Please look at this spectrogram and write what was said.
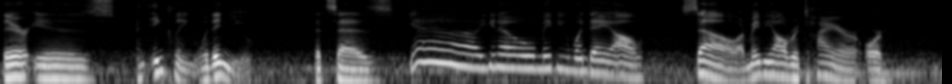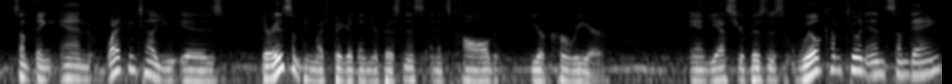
there is an inkling within you that says, yeah, you know, maybe one day I'll sell or maybe I'll retire or something. And what I can tell you is there is something much bigger than your business, and it's called your career. And yes, your business will come to an end someday,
